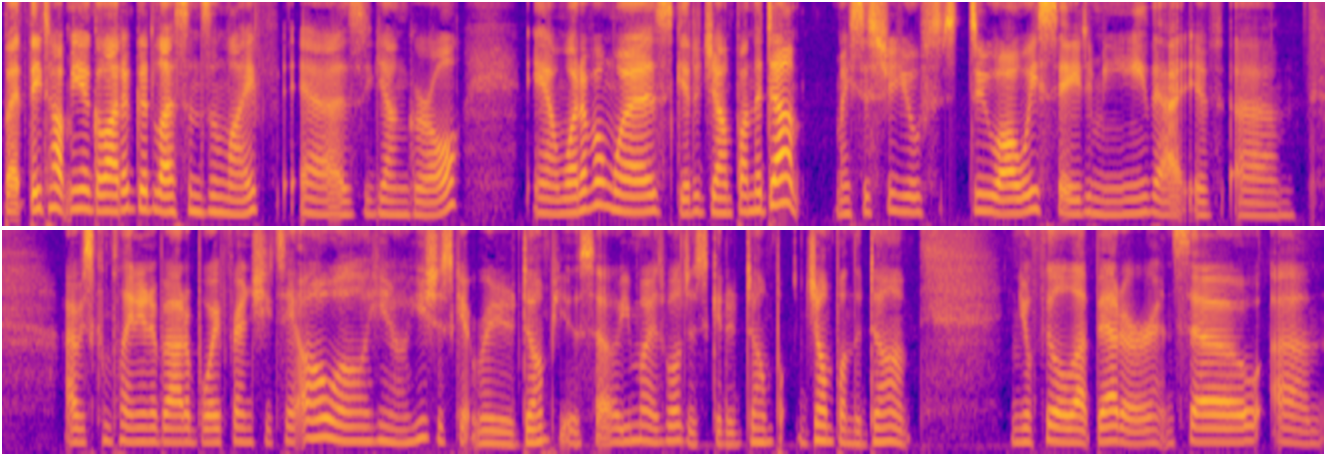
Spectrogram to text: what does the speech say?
But they taught me a lot of good lessons in life as a young girl. And one of them was get a jump on the dump. My sister used to always say to me that if um, I was complaining about a boyfriend, she'd say, "Oh well, you know, he's just getting ready to dump you, so you might as well just get a dump, jump on the dump." And you'll feel a lot better. And so um,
